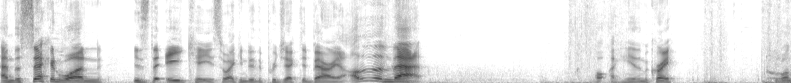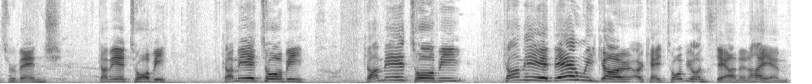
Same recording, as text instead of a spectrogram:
and the second one is the E key, so I can do the projected barrier. Other than that, oh, I can hear the McCree. He wants revenge. Come here, Torby. Come here, Torby. Come here, Torby. Come here. There we go. Okay, Torbjorn's down, and I am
